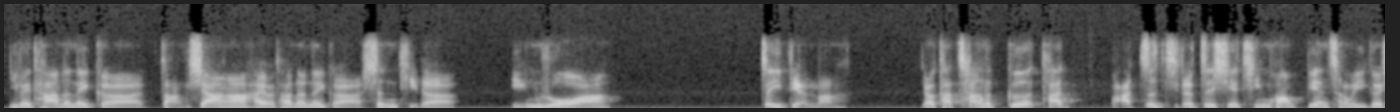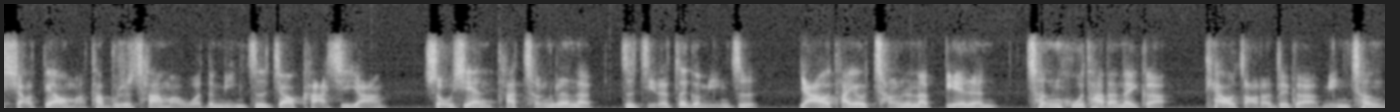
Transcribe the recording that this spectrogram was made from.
因为他的那个长相啊，还有他的那个身体的羸弱啊，这一点嘛，然后他唱的歌，他把自己的这些情况编成了一个小调嘛，他不是唱嘛，我的名字叫卡西扬，首先他承认了自己的这个名字。然后他又承认了别人称呼他的那个跳蚤的这个名称，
